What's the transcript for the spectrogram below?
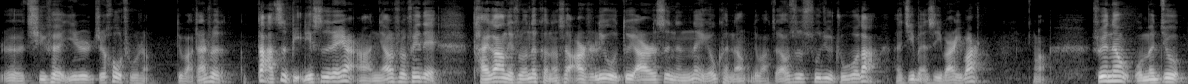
呃，七月一日之后出生。对吧？咱说大致比例是这样啊。你要说非得抬杠的说，那可能是二十六对二十四呢，那也有可能，对吧？只要是数据足够大，那基本是一半一半啊。所以呢，我们就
